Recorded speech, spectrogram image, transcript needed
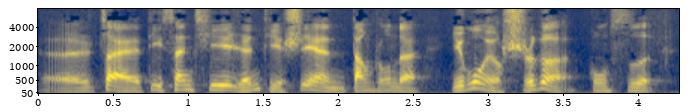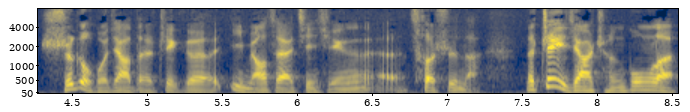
呃，在第三期人体试验当中的，一共有十个公司、十个国家的这个疫苗在进行呃测试呢。那这家成功了。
